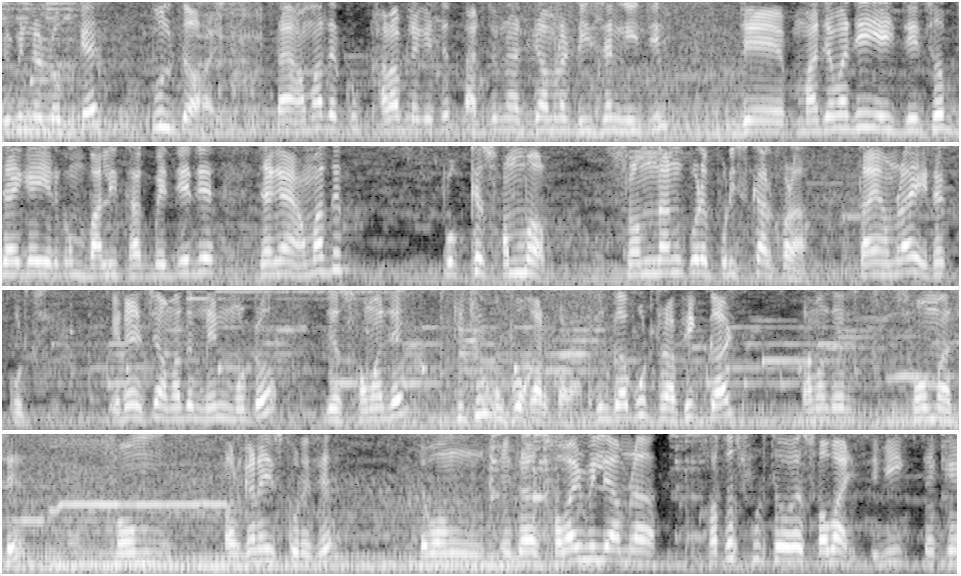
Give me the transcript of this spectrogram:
বিভিন্ন লোককে তুলতে হয়। তাই আমাদের খুব খারাপ লেগেছে, তার জন্য আজকে আমরা ডিসিশন নিয়েছি যে মাঝে মাঝেই এই যেসব জায়গায় এরকম বালি থাকবে, যে যে জায়গায় আমাদের পক্ষে সম্ভব শ্রমদান করে পরিষ্কার করা, তাই আমরা এটা করছি। এটা হচ্ছে আমাদের মেন মোটো যে সমাজের কিছু উপকার করা। দুর্গাপুর ট্রাফিক গার্ড আমাদের সোম আছে, সোম অর্গানাইজ করেছে এবং এটা সবাই মিলে আমরা স্বতঃস্ফূর্তভাবে সবাই সিভিক থেকে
